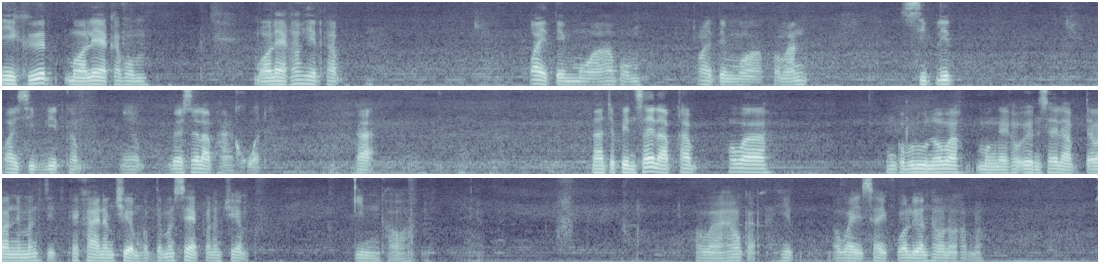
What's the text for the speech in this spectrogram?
นี่คือหมอแรกครับผม หมอแรกเขาเฮ็ดครับอ้อยเต็มหม้อครับผมอ้อยเต็มหม้อประมาณ10ลิตรอ้อยสิบลิตรครับ นี่ครับโดยไส้ลับหาขวดก็น่าจะเป็นไส้ลับครับ เพราะว่าผมก็บ่รู้เนาะว่าหมองใดเขาเอิ้นไส้ลับ แต่ว่านี่มันสิคล้ายๆน้ำเชื่อมครับแต่มันแสบกว่าน้ำเชื่อมกินเขาครับเพราะว่าเฮาก็เฮ็ดเอาไว้ใส่ครัวเรือนเฮาเนาะครับเนาะ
